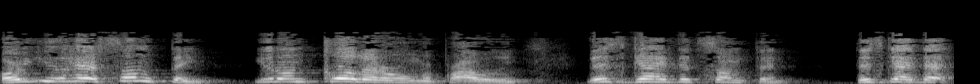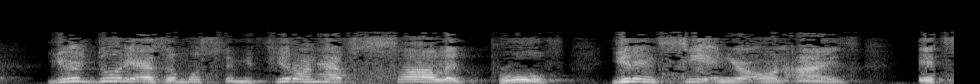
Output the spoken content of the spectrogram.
or you hear something, you don't call on the probably. This guy did something. This guy that your duty as a Muslim, if you don't have solid proof, you didn't see it in your own eyes, it's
